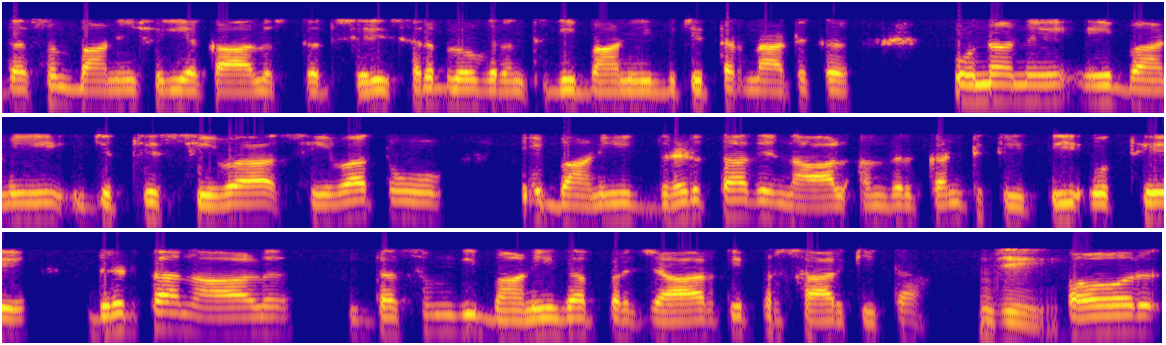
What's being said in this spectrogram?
ਦਸਮ ਬਾਣੀ ਸ੍ਰੀ ਅਕਾਲ ਉਸਤਤ ਸ੍ਰੀ ਸਰਬਲੋਕ ਗ੍ਰੰਥ ਦੀ ਬਾਣੀ ਵਿਚਿੱਤਰ ਨਾਟਕ ਉਹਨਾਂ ਨੇ ਇਹ ਬਾਣੀ ਜਿੱਥੇ ਸੇਵਾ ਸੇਵਾ ਤੋਂ ਇਹ ਬਾਣੀ ਦ੍ਰਿੜਤਾ ਦੇ ਨਾਲ ਅੰਦਰ ਕੰਠ ਕੀਤੀ ਉੱਥੇ ਦ੍ਰਿੜਤਾ ਨਾਲ ਦਸਮ ਦੀ ਬਾਣੀ ਦਾ ਪ੍ਰਚਾਰ ਤੇ ਪ੍ਰਸਾਰ ਕੀਤਾ। ਜੀ। ਔਰ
